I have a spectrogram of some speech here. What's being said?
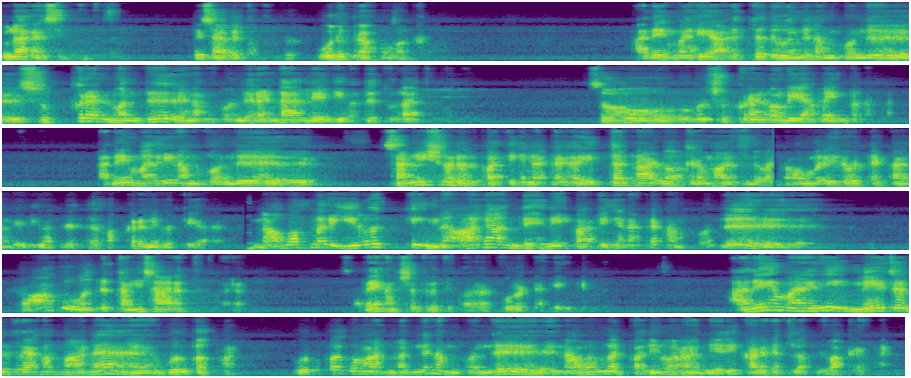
துளாராசி விசாகத்தை ஒரு கிரகம் வக்ரம். அதே மாதிரி அடுத்தது வந்து நமக்கு வந்து சுக்ரன் வந்து நமக்கு வந்து ரெண்டாம் தேதி வந்து துலாதி ஸோ சுக்ரனுடைய அமைப்பு அதே மாதிரி நமக்கு வந்து சனீஸ்வரர் பாத்தீங்கன்னாக்கா இத்தனை நாள் வக்கரமா இருந்தவர். நவம்பர் இருபத்தி எட்டாம் தேதி வந்து வக்கர நிவர்த்தியார் நவம்பர் இருபத்தி நாலாம் தேதி பாத்தீங்கன்னாக்கா நமக்கு வந்து ராகு வந்து தன்சாரத்துக்கு வர சதய நட்சத்திரத்துக்கு வர பூரட்டாதி. அதே மாதிரி மேஜர் கிரகமான குரு பகவான். குரு பகவான் வந்து நமக்கு வந்து நவம்பர் பதினோராம் தேதி கடகத்துல வந்து வக்கரமார்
